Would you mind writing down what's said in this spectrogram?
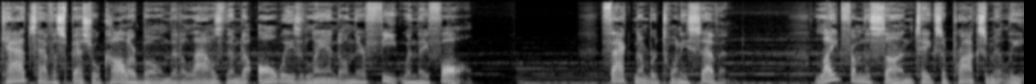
Cats have a special collarbone that allows them to always land on their feet when they fall. Fact number 27. Light from the sun takes approximately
